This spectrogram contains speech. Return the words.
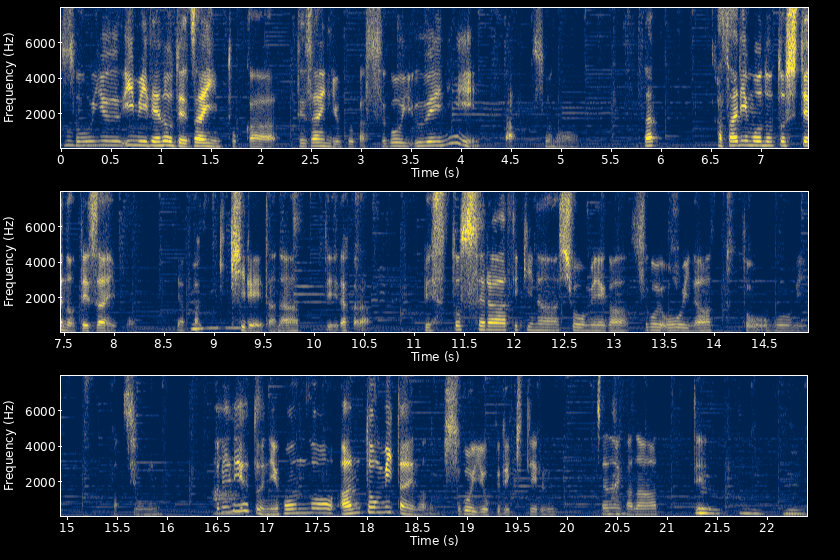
そういう意味でのデザインとかデザイン力がすごい上にその飾り物としてのデザインもやっぱ綺麗だなって、だからベストセラー的な照明がすごい多いなと思いますよね。それで言うと日本のアントンみたいなのもすごいよくできてるんじゃないかなって。うんうんうん、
